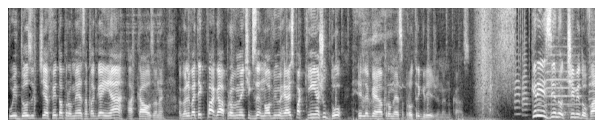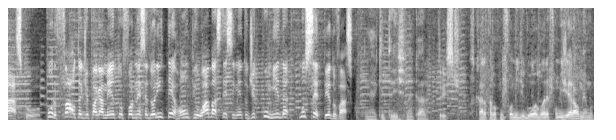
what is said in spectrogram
o idoso que tinha feito a promessa para ganhar a causa, né? Agora ele vai ter que pagar provavelmente 19 mil reais para quem ajudou ele a ganhar a promessa, para outra igreja, né? No caso. Crise no time do Vasco. Por falta de pagamento, o fornecedor interrompe o abastecimento de comida no CT do Vasco. É, que triste, né, cara? Triste. Os caras tava com fome de gol, agora é fome geral mesmo.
